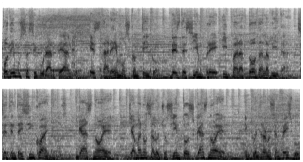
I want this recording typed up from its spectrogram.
podemos asegurarte algo. Estaremos contigo desde siempre y para toda la vida. 75 años. Gas Noel. Llámanos al 800 Gas Noel. Encuéntranos en Facebook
